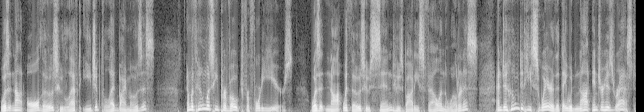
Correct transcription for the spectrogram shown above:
Was it not all those who left Egypt led by Moses? And with whom was he provoked for forty years? Was it not with those who sinned, whose bodies fell in the wilderness? And to whom did he swear that they would not enter his rest,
